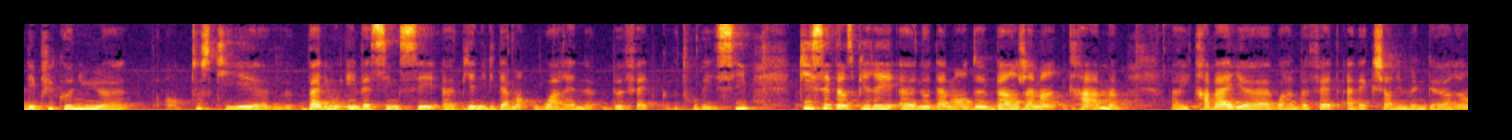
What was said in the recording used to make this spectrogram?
les plus connus tout ce qui est value investing, c'est bien évidemment Warren Buffett que vous trouvez ici, qui s'est inspiré notamment de Benjamin Graham. Euh, il travaille, euh, Warren Buffett, avec Charlie Munger. Hein.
